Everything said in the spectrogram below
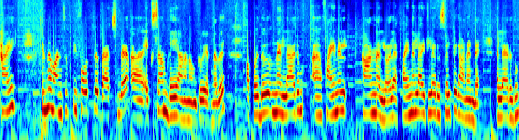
ഹായ് ഇന്ന് വൺ ഫിഫ്റ്റി ഫോർത്ത് ബാച്ചിന്റെ എക്സാം ഡേ ആണ് നമുക്ക് വരുന്നത്. അപ്പോൾ ഇത് ഇന്ന് എല്ലാവരും ഫൈനൽ കാണണല്ലോ അല്ലെ? ഫൈനൽ ആയിട്ടുള്ള റിസൾട്ട് കാണണ്ടേ എല്ലാവർക്കും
